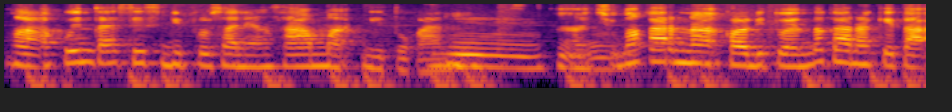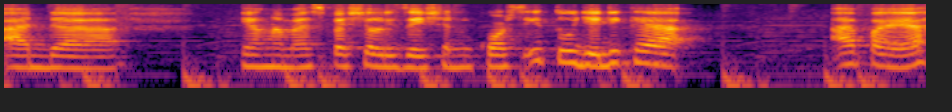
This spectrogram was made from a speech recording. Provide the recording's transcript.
ngelakuin tesis di perusahaan yang sama gitu kan. Hmm, Nah, hmm. cuma karena kalau di Twente karena kita ada yang namanya specialization course itu jadi kayak apa ya?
